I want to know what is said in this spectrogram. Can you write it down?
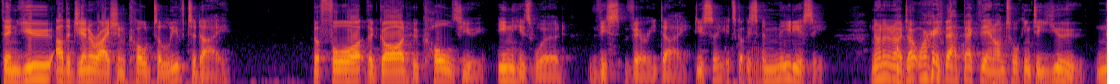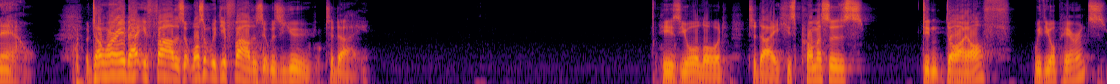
then you are the generation called to live today before the God who calls you in his word this very day. Do you see? It's got this immediacy. No, no, no, don't worry about back then. I'm talking to you now. But don't worry about your fathers. It wasn't with your fathers, it was you today. He is your Lord today. His promises didn't die off with your parents.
